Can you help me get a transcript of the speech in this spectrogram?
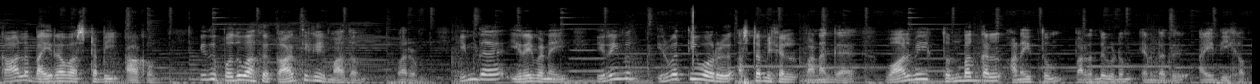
கால பைரவாஷ்டமி ஆகும். இது பொதுவாக கார்த்திகை மாதம் வரும். இந்த இறைவனை இறைவு இருபத்தி ஓரு அஷ்டமிகள் வணங்க வாழ்வில் துன்பங்கள் அனைத்தும் பறந்துவிடும் என்பது ஐதீகம்.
